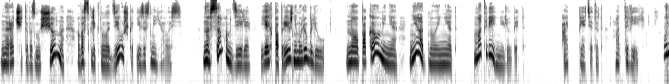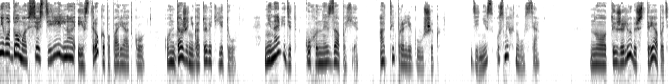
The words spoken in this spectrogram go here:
Нарочито возмущенно воскликнула девушка и засмеялась. На самом деле я их по-прежнему люблю, но пока у меня ни одной нет. Матвей не любит. Опять этот Матвей. У него дома все стерильно и строго по порядку. Он даже не готовит еду ненавидит кухонные запахи, а ты про лягушек. Денис усмехнулся. Но ты же любишь стряпать,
